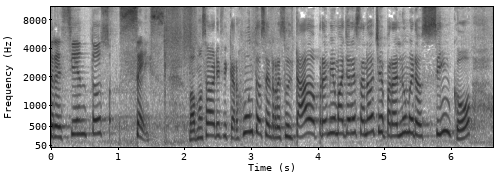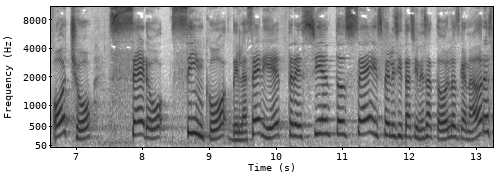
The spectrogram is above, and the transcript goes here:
306. Vamos a verificar juntos el resultado. Premio mayor esta noche para el número 5805 de la serie 306. Felicitaciones a todos los ganadores.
